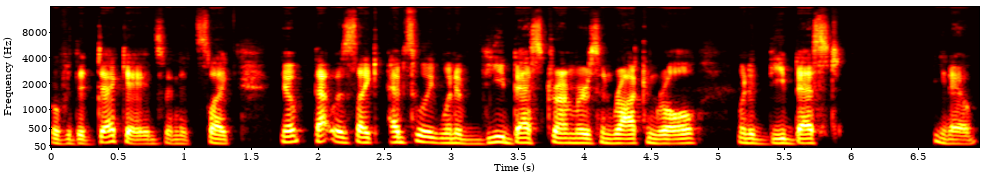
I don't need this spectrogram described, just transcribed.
over the decades, and it's like, nope, that was like absolutely one of the best drummers in rock and roll, one of the best, you know,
